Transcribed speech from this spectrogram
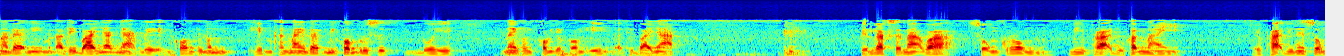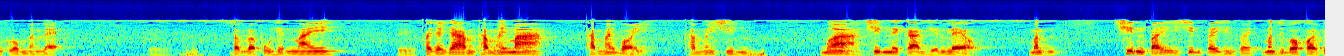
นั่นแหละนี่มันอธิบายยากๆเลยของที่มันเห็นข้างในแบบมีความรู้สึกโดยในของของเจ้าของเอง อธิบายยาก เป็นลักษณะว่าทรงกลมมีพระอยู่ข้างในพระอยู่ในทรงกลมนั่นแหละ สำหรับผู้เห็นไหมพยายามทำให้มากทำให้บ่อยทำให้ชิน เมื่อชินในการเห็นแล้ว มันชินไปชินไปชินไป มันสิบ่คอยไป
